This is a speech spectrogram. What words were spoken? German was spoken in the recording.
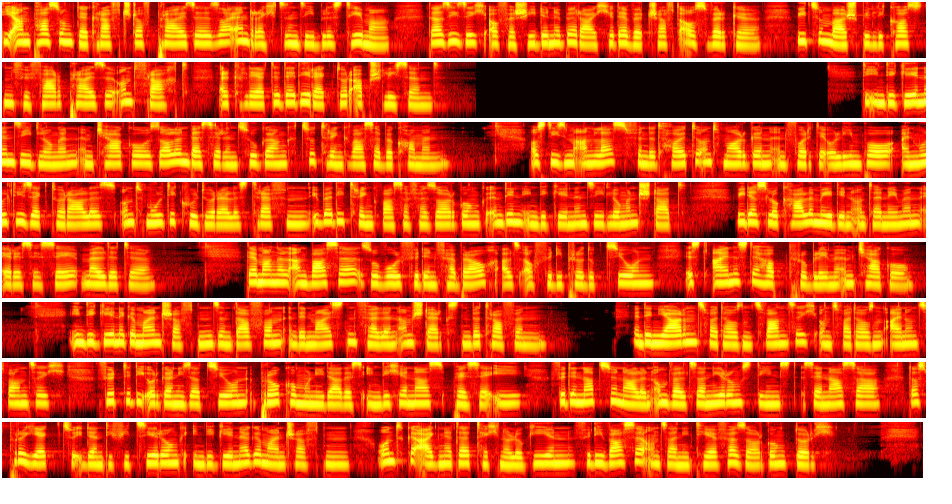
Die Anpassung der Kraftstoffpreise sei ein recht sensibles Thema, da sie sich auf verschiedene Bereiche der Wirtschaft auswirke, wie zum Beispiel die Kosten für Fahrpreise und Fracht, erklärte der Direktor abschließend. Die indigenen Siedlungen im Chaco sollen besseren Zugang zu Trinkwasser bekommen. Aus diesem Anlass findet heute und morgen in Fuerte Olimpo ein multisektorales und multikulturelles Treffen über die Trinkwasserversorgung in den indigenen Siedlungen statt, wie das lokale Medienunternehmen RSSC meldete. Der Mangel an Wasser sowohl für den Verbrauch als auch für die Produktion ist eines der Hauptprobleme im Chaco. Indigene Gemeinschaften sind davon in den meisten Fällen am stärksten betroffen. In den Jahren 2020 und 2021 führte die Organisation Pro Comunidades Indígenas PCI für den Nationalen Umweltsanierungsdienst SENASA das Projekt zur Identifizierung indigener Gemeinschaften und geeigneter Technologien für die Wasser- und Sanitärversorgung durch.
